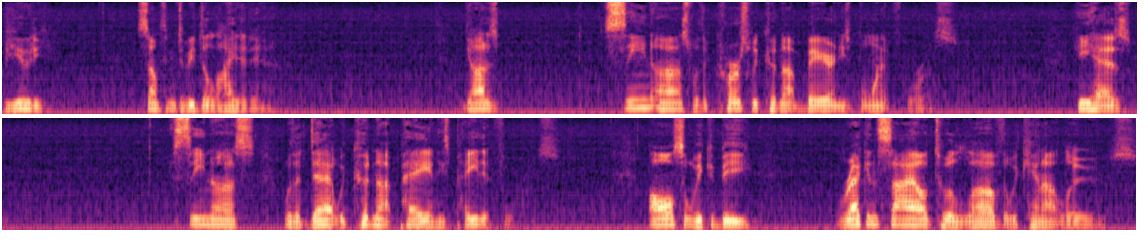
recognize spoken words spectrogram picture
Beauty, something to be delighted in. God has seen us with a curse we could not bear, and He's borne it for us. He has seen us with a debt we could not pay, and He's paid it for us. Also, we could be reconciled to a love that we cannot lose.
